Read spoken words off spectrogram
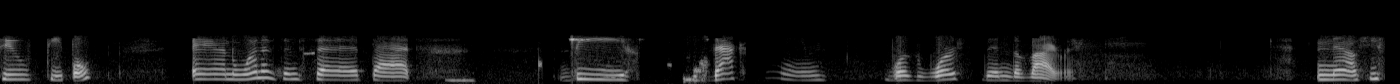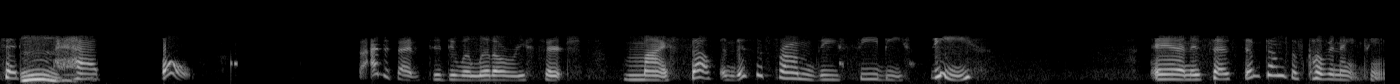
two people, and one of them said that the vaccine was worse than the virus. Now, he said he Mm. had both. So I decided to do a little research myself, and this is from the CDC, and it says symptoms of COVID-19,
